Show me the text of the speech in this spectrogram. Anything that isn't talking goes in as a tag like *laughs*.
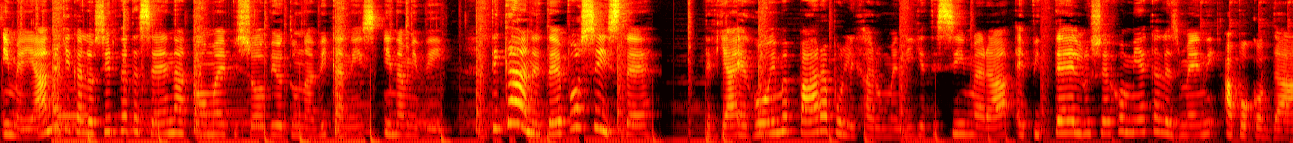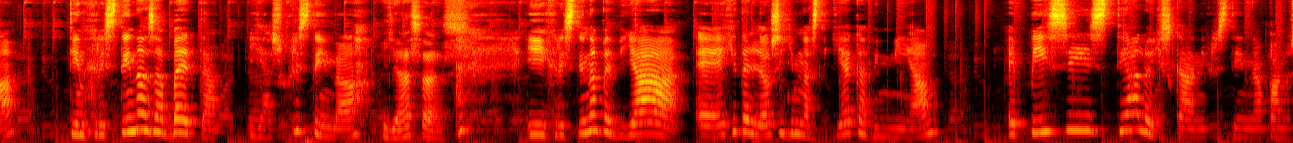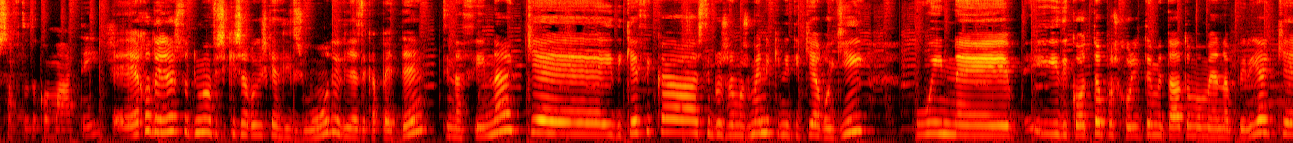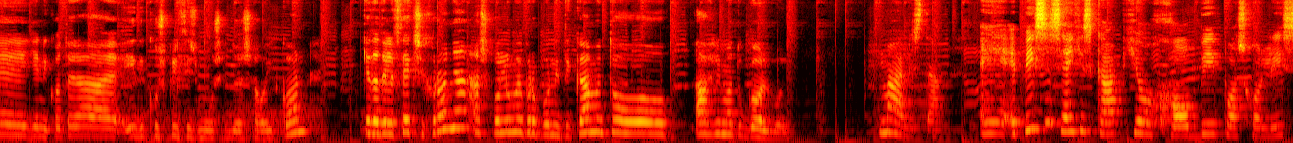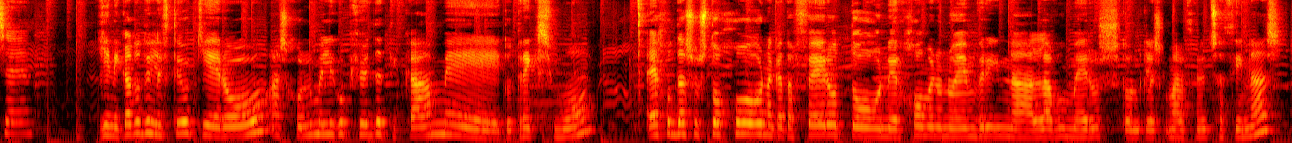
είμαι η Άννα και καλώς ήρθατε σε ένα ακόμα επεισόδιο του Να δει κανείς ή να μην δει. Τι κάνετε, πώς είστε; Παιδιά, εγώ είμαι πάρα πολύ χαρούμενη γιατί σήμερα επιτέλους έχω μια καλεσμένη από κοντά, την Χριστίνα Ζαμπέτα. Γεια σου Χριστίνα. Γεια σας. Η Χριστίνα, παιδιά, ε, έχει τελειώσει γυμναστική ακαδημία Επίσης, τι άλλο έχεις κάνει, Χριστίνα, πάνω σε αυτό το κομμάτι; Έχω τελειώσει το τμήμα φυσικής αγωγής και αθλητισμού το 2015 στην Αθήνα και ειδικεύτηκα στην προσαρμοσμένη κινητική αγωγή που είναι η ειδικότητα που ασχολείται με τα άτομα με αναπηρία και γενικότερα ειδικούς πληθυσμούς εντός εισαγωγικών. Και τα τελευταία 6 χρόνια ασχολούμαι προπονητικά με το άθλημα του γκολμπολ. Μάλιστα. Ε, επίσης έχεις κάποιο χόμπι που ασχολείσαι; Γενικά τον τελευταίο καιρό ασχολούμαι λίγο πιο εντατικά με το τρέξιμο έχοντας ως στόχο να καταφέρω τον ερχόμενο Νοέμβρη να λάβω μέρος στον κλασικό μαραθώνιο της Αθήνας.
